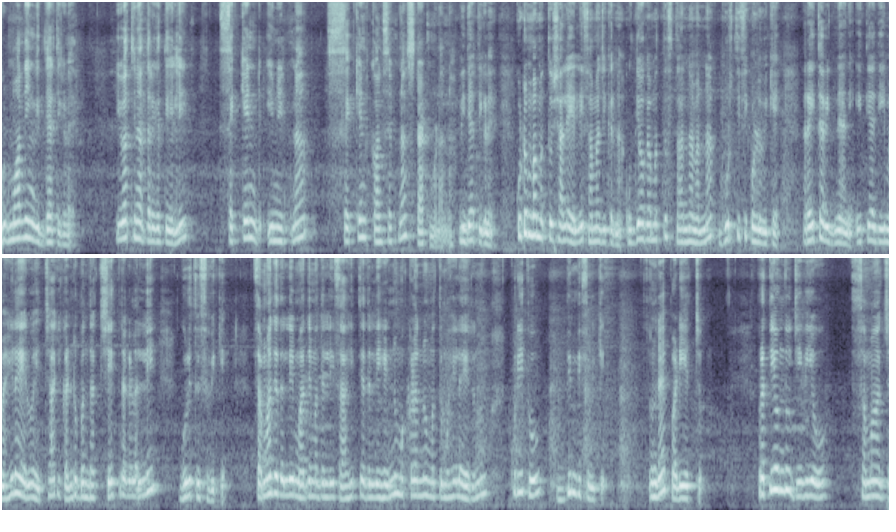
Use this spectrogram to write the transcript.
ಗುಡ್ ಮಾರ್ನಿಂಗ್ ವಿದ್ಯಾರ್ಥಿಗಳೇ. ಇವತ್ತಿನ ತರಗತಿಯಲ್ಲಿ ಸೆಕೆಂಡ್ ಯೂನಿಟ್ನ ಸೆಕೆಂಡ್ ಕಾನ್ಸೆಪ್ಟ್ನ ಸ್ಟಾರ್ಟ್ ಮಾಡೋಣ. ವಿದ್ಯಾರ್ಥಿಗಳೇ, ಕುಟುಂಬ ಮತ್ತು ಶಾಲೆಯಲ್ಲಿ ಸಾಮಾಜಿಕರಣ, ಉದ್ಯೋಗ ಮತ್ತು ಸ್ಥಾನವನ್ನು ಗುರುತಿಸಿಕೊಳ್ಳುವಿಕೆ, ರೈತ ವಿಜ್ಞಾನಿ ಇತ್ಯಾದಿ ಮಹಿಳೆಯರು ಹೆಚ್ಚಾಗಿ ಕಂಡುಬಂದ ಕ್ಷೇತ್ರಗಳಲ್ಲಿ ಗುರುತಿಸುವಿಕೆ, ಸಮಾಜದಲ್ಲಿ, ಮಾಧ್ಯಮದಲ್ಲಿ, ಸಾಹಿತ್ಯದಲ್ಲಿ ಹೆಣ್ಣು ಮಕ್ಕಳನ್ನು ಮತ್ತು ಮಹಿಳೆಯರನ್ನು ಕುರಿತು ಬಿಂಬಿಸುವಿಕೆ, ಅಂದರೆ ಪಡಿಯಚ್ಚು. ಪ್ರತಿಯೊಂದು ಜೀವಿಯು ಸಮಾಜ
